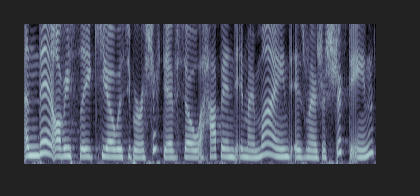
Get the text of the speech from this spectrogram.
And then obviously, keto was super restrictive. So, what happened in my mind is when I was restricting,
